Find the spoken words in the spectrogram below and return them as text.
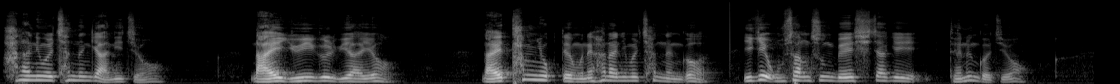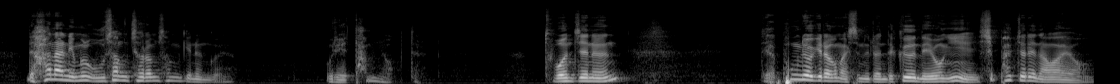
하나님을 찾는 게 아니죠. 나의 유익을 위하여 나의 탐욕 때문에 하나님을 찾는 것 이게 우상 숭배의 시작이 되는 거죠. 근데 하나님을 우상처럼 섬기는 거예요. 우리의 탐욕들. 두 번째는 폭력이라고 말씀드렸는데 그 내용이 18절에 나와요.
